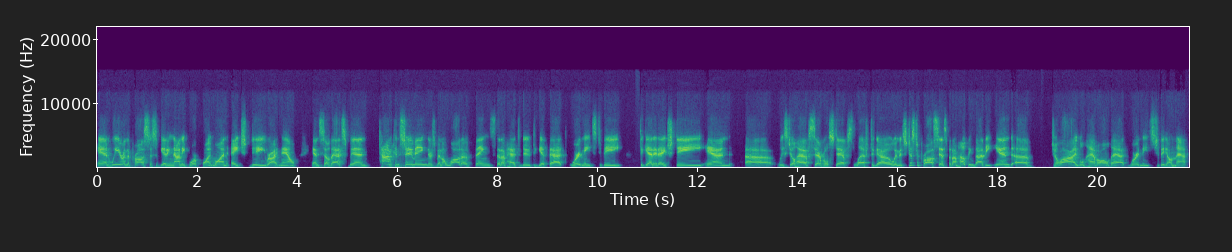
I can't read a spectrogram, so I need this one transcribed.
And we are in the process of getting 94.1 HD right now. And so that's been time consuming. There's been a lot of things that I've had to do to get that where it needs to be to get it HD. And uh, we still have several steps left to go. And it's just a process, but I'm hoping by the end of July, we'll have all that where it needs to be on that.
